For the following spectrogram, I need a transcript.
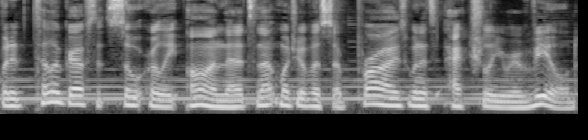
but it telegraphs it so early on that it's not much of a surprise when it's actually revealed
